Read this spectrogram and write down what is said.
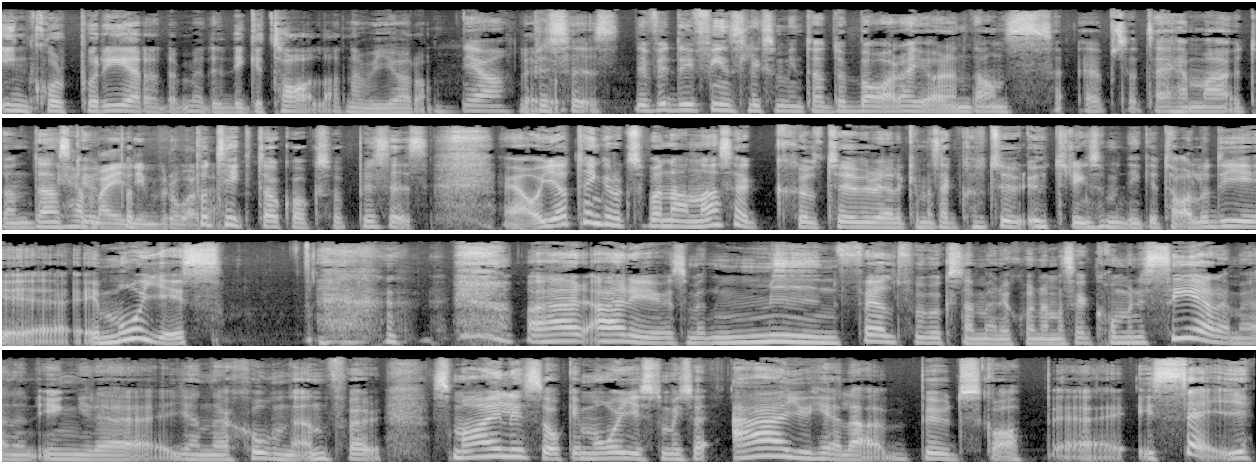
inkorporerade med det digitala när vi gör dem. Ja, precis. Det, det, finns liksom inte att du bara gör en dans eh, så att säga, hemma utan den ska hemma ut på, på, TikTok också. Precis. Ja, och jag tänker också på en annan så kultur, eller kan man säga, kulturyttring som är digital och det är emojis och här är det ju som ett minfält för vuxna människor när man ska kommunicera med den yngre generationen. För smileys och emojis de är ju hela budskap eh, i sig.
